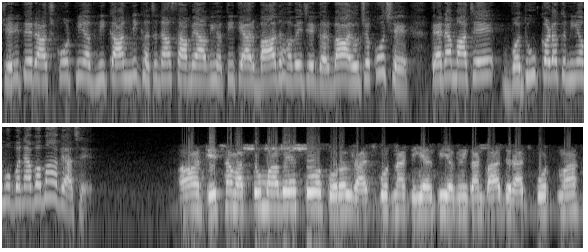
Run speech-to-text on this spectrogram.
જે રીતે રાજકોટની અગ્નિકાંડની ઘટના સામે આવી હતી, ત્યારબાદ હવે જે ગરબા આયોજકો છે, તેના માટે વધુ કડક નિયમો બનાવવામાં આવ્યા છે. જે રીતના વાત આવે તો સોરલ રાજકોટના ટીઆરપી અગ્નિકાંડ બાદ રાજકોટમાં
